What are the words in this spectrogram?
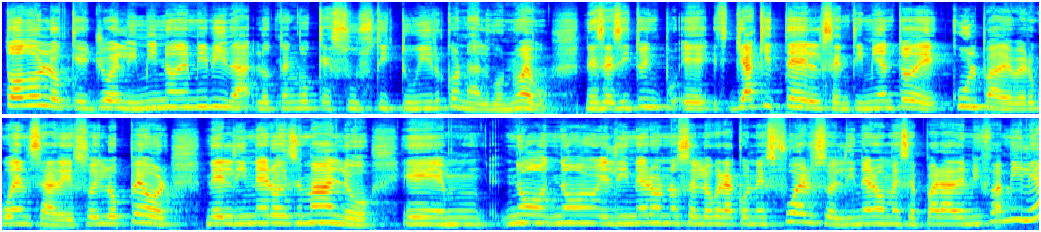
todo lo que yo elimino de mi vida lo tengo que sustituir con algo nuevo. Necesito, eh, ya quité el sentimiento de culpa, de vergüenza, de soy lo peor, del dinero es malo, em, no, no, el dinero no se logra con esfuerzo, el dinero me separa de mi familia.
